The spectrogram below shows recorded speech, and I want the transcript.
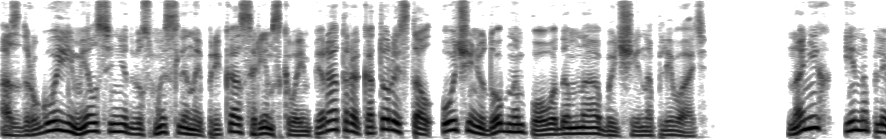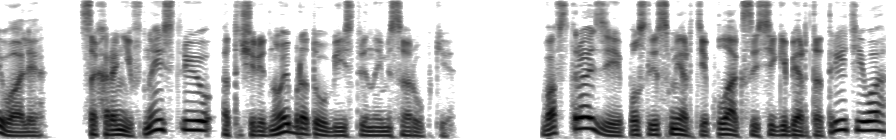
а с другой имелся недвусмысленный приказ римского императора, который стал очень удобным поводом на обычаи наплевать. На них и наплевали, сохранив Нейстрию от очередной братоубийственной мясорубки. В Австразии после смерти Плаксы Сигиберта III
